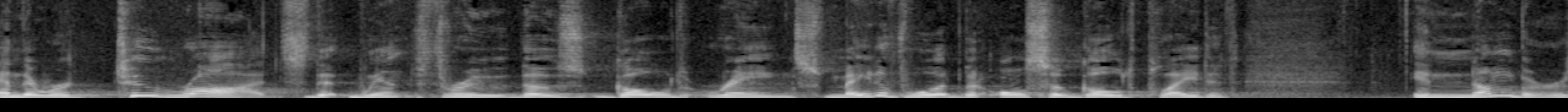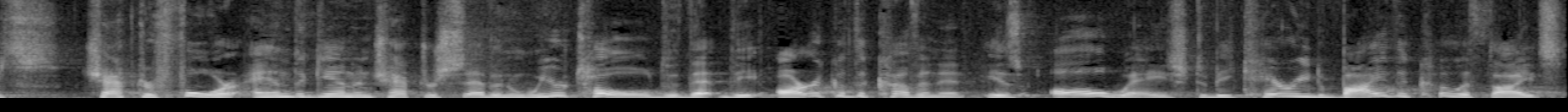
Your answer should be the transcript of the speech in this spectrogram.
And there were two rods that went through those gold rings, made of wood, but also gold plated. In Numbers chapter 4 and again in chapter 7, we're told that the Ark of the Covenant is always to be carried by the Kohathites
